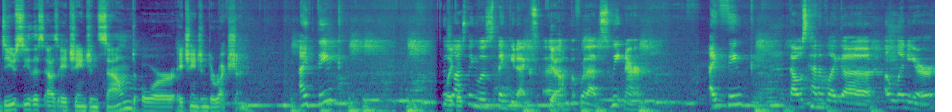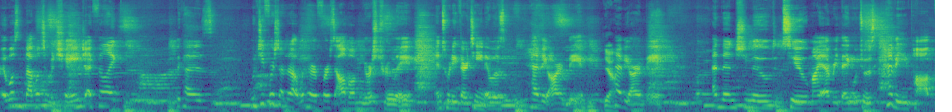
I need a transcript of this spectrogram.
Do you see this as a change in sound or a change in direction? I think the Like last thing was Thank You Next. Um, Yeah. Before that, Sweetener. I think that was kind of like a, a linear. It wasn't that much of a change. I feel like because when she first started out with her first album, Yours Truly, in 2013, it was heavy R&B. Yeah. Heavy R&B. And then she moved to My Everything, which was heavy pop.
